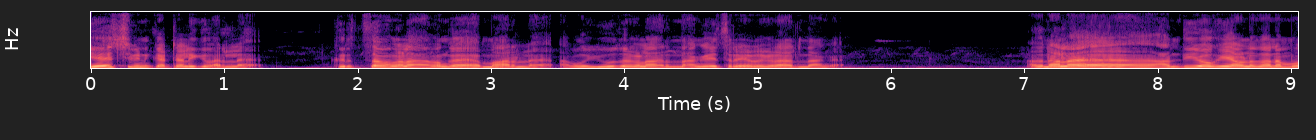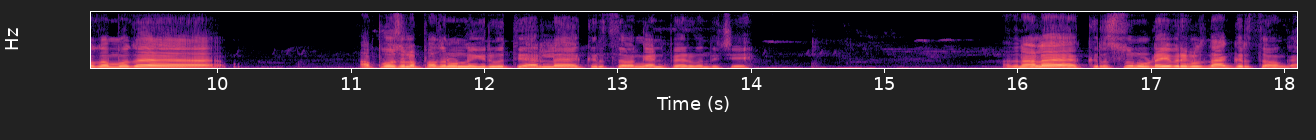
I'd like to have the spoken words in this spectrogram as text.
இயேசுவின் கட்டளைக்கு வரல. கிறிஸ்தவங்களாக அவங்க மாறல. அவங்க யூதர்களாக இருந்தாங்க இஸ்ரேலர்களாக இருந்தாங்க. அதனால் அந்தியோகியாவில் தானே முத முத அப்போ சில பதினொன்று இருபத்தி ஆறில் கிறிஸ்தவங்கன்னு பேர் வந்துச்சு. அதனால் கிறிஸ்துவன் உடையவர்கள் தான் கிறிஸ்தவங்க.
